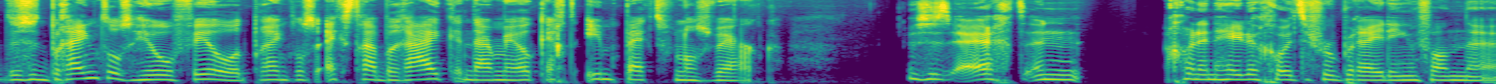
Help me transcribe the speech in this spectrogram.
dus het brengt ons heel veel. Het brengt ons extra bereik en daarmee ook echt impact van ons werk. Dus het is echt een gewoon een hele grote verbreding van, uh,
